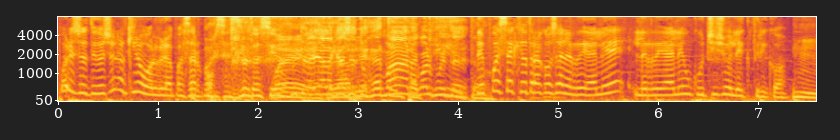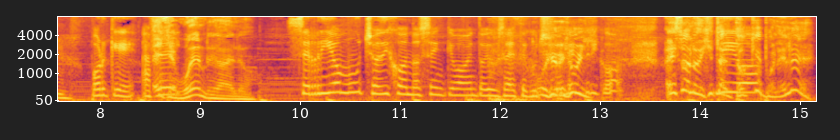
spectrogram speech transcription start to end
por eso te digo, yo no quiero volver a pasar por esa situación. Fuiste ahí a la calle Tucumán, un ¿a cuál fuiste? Después, ¿sabes qué otra cosa le regalé? Le regalé un cuchillo eléctrico. Mm. ¿Por qué? A Ese es buen regalo. se rió mucho, dijo, no sé en qué momento voy a usar este cuchillo Uy, uy, uy. eléctrico. ¿Eso lo dijiste al Digo- toque, ponele?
